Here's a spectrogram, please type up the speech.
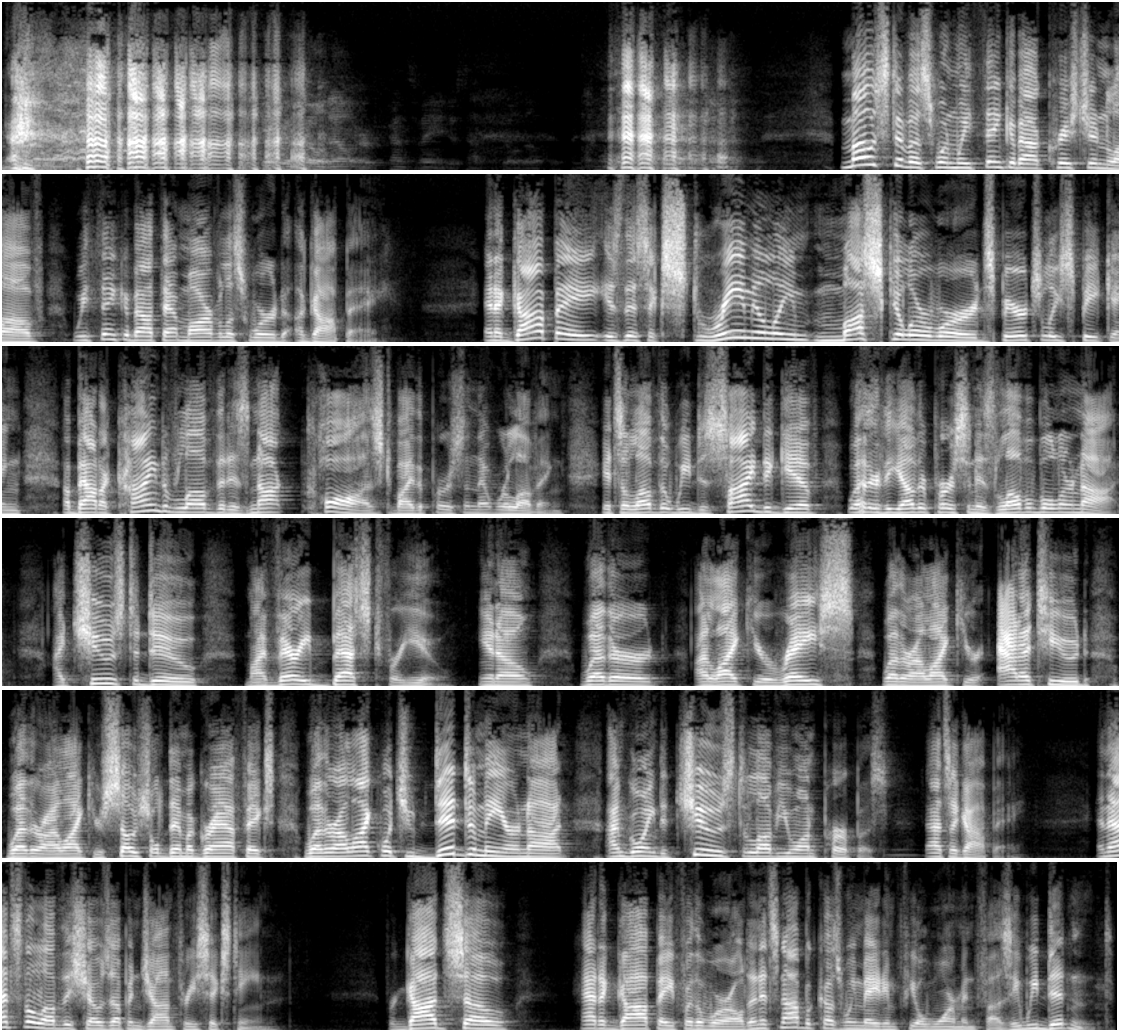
Most of us, when we think about Christian love, we think about that marvelous word agape. And agape is this extremely muscular word, spiritually speaking, about a kind of love that is not caused by the person that we're loving. It's a love that we decide to give whether the other person is lovable or not. I choose to do my very best for you, you know, whether I like your race, whether I like your attitude, whether I like your social demographics, whether I like what you did to me or not, I'm going to choose to love you on purpose. That's agape. And that's the love that shows up in John 3:16. For God so had agape for the world, and it's not because we made him feel warm and fuzzy. We didn't.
